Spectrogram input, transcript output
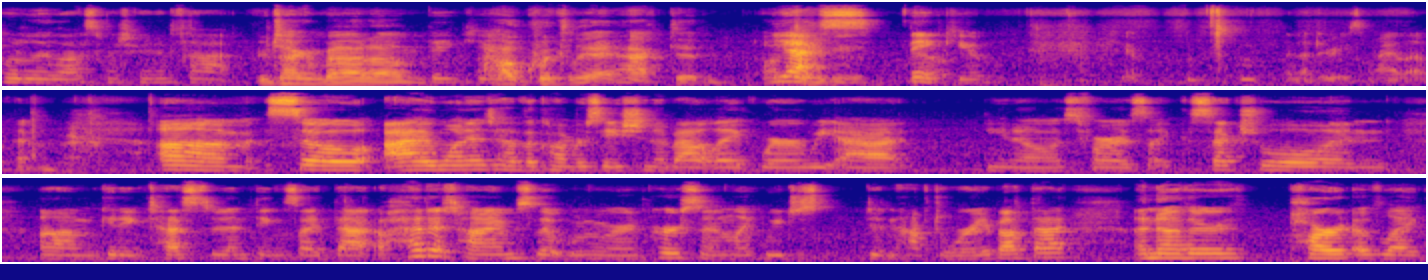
totally lost my train of thought. You're talking about um, Thank you. how quickly I acted. On yes, taking, thank you. Another reason why I love him. Um, so I wanted to have the conversation about like where are we at, you know, as far as like sexual and um, getting tested and things like that ahead of time, so that when we were in person, like we just didn't have to worry about that. Another part of like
